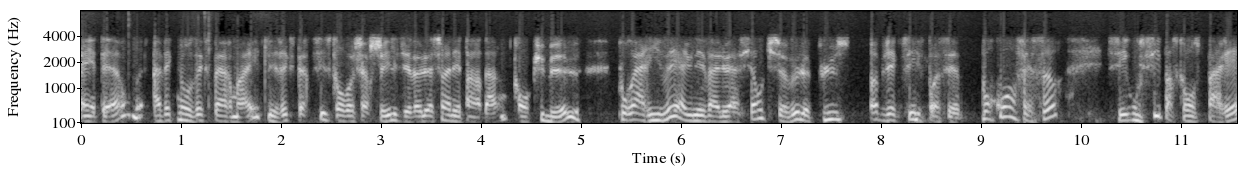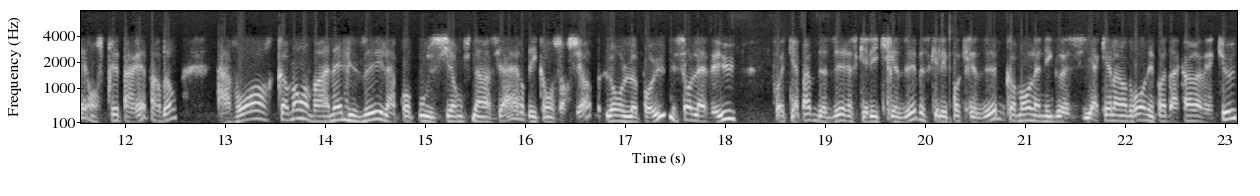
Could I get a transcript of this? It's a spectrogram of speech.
internes avec nos experts maîtres, les expertises qu'on va chercher, les évaluations indépendantes qu'on cumule pour arriver à une évaluation qui se veut le plus objective possible. Pourquoi on fait ça? C'est aussi parce qu'on se paraît, on se préparait, pardon, à voir comment on va analyser la proposition financière des consortiums. Là, on l'a pas eu, mais si on l'avait eu, faut être capable de dire est-ce qu'elle est crédible, est-ce qu'elle n'est pas crédible, comment on la négocie, à quel endroit on n'est pas d'accord avec eux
